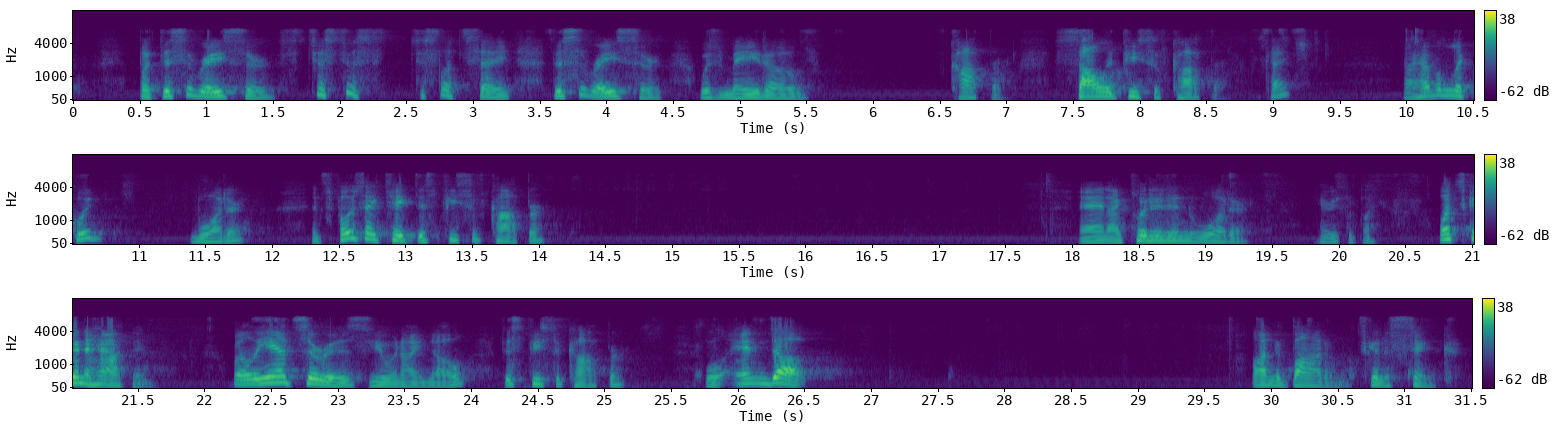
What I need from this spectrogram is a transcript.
but this eraser, just, just, just let's say this eraser was made of copper, solid piece of copper, okay? I have a liquid, water, and suppose I take this piece of copper and I put it in the water. Here's the button. What's going to happen? Well, the answer is, you and I know, this piece of copper will end up on the bottom. It's going to sink.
